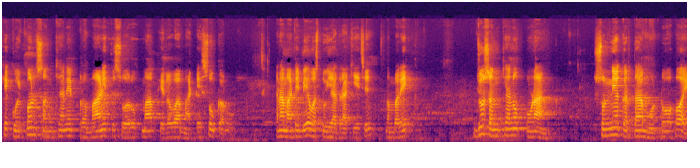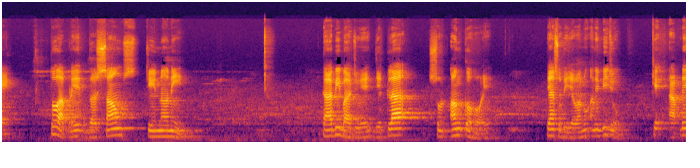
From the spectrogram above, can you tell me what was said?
કે કોઈપણ સંખ્યાને પ્રમાણિત સ્વરૂપમાં ફેરવવા માટે શું કરવું. એના માટે બે વસ્તુ યાદ રાખીએ છીએ. નંબર એક જો સંખ્યાનો પૂર્ણાંક શૂન્ય કરતાં મોટો હોય, તો આપણે દશાંશ ચિહ્નની ડાબી બાજુએ જેટલા અંક હોય, ત્યાં સુધી જવાનું. અને બીજું કે આપણે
